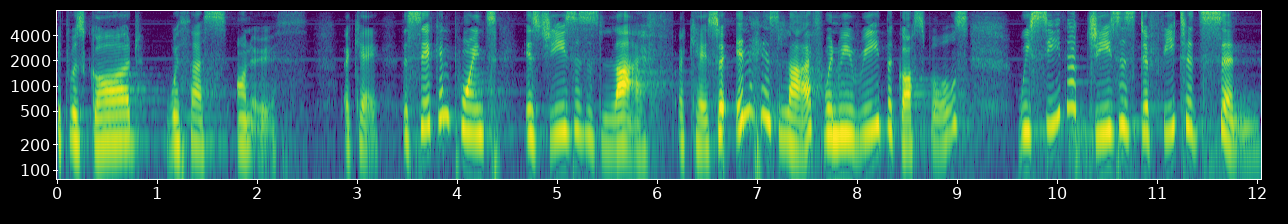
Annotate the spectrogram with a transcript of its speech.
it was God with us on earth. Okay, the second point is Jesus' life. Okay, so in his life, when we read the Gospels, we see that Jesus defeated sin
